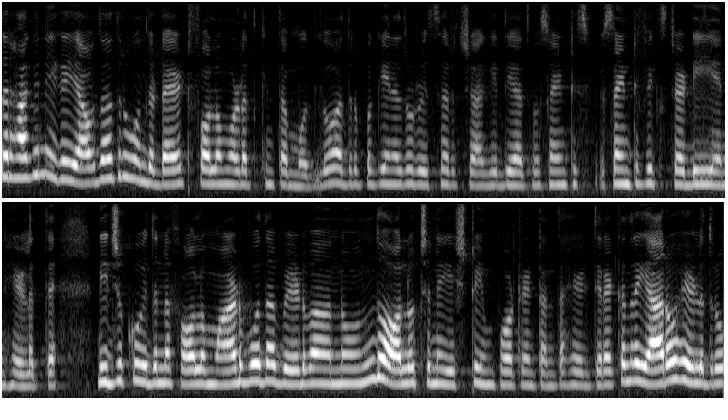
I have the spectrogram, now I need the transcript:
ಸರ್ ಹಾಗೇನೆ ಈಗ ಯಾವುದಾದ್ರೂ ಒಂದು ಡಯಟ್ ಫಾಲೋ ಮಾಡೋದಕ್ಕಿಂತ ಮೊದಲು ಅದ್ರ ಬಗ್ಗೆ ಏನಾದರೂ ರಿಸರ್ಚ್ ಆಗಿದೆಯಾ ಅಥವಾ ಸೈಂಟಿಸ್ ಸೈಂಟಿಫಿಕ್ ಸ್ಟಡಿ ಏನು ಹೇಳುತ್ತೆ? ನಿಜಕ್ಕೂ ಇದನ್ನು ಫಾಲೋ ಮಾಡ್ಬೋದಾ ಬೇಡವಾ ಅನ್ನೋ ಒಂದು ಆಲೋಚನೆ ಎಷ್ಟು ಇಂಪಾರ್ಟೆಂಟ್ ಅಂತ ಹೇಳ್ತೀರಾ? ಯಾಕಂದರೆ ಯಾರೋ ಹೇಳಿದ್ರು,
